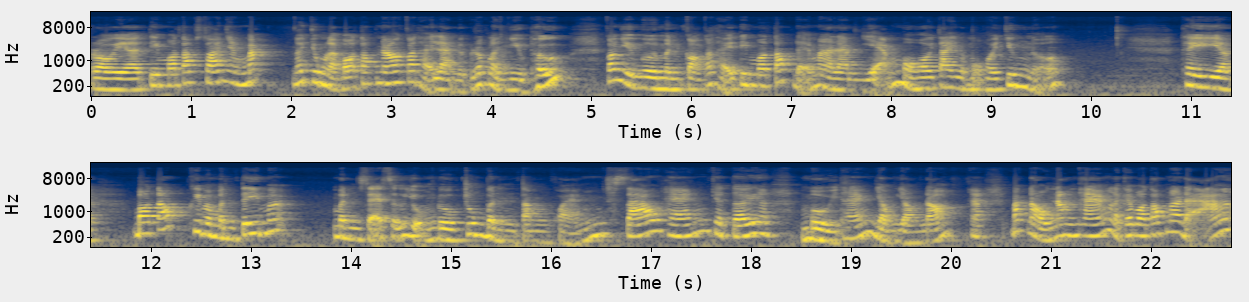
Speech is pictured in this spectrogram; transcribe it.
rồi à, tiêm botox xóa nhăn mắt. Nói chung là botox nó có thể làm được rất là nhiều thứ. Có nhiều người mình còn có thể tiêm botox để mà làm giảm mồ hôi tay và mồ hôi chân nữa. Thì à, botox khi mà mình tiêm á mình sẽ sử dụng được trung bình tầm khoảng 6 tháng cho tới ờ, 10 tháng vòng vòng đó, ha. Bắt đầu 5 tháng là cái botox nó đã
